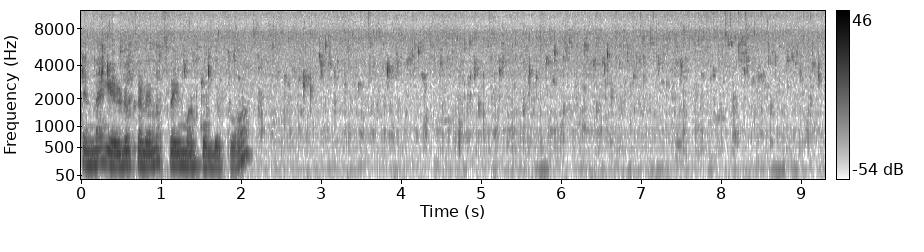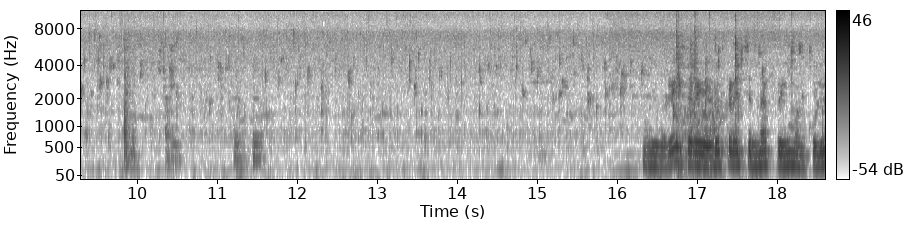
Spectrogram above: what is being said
ಚೆನ್ನಾಗಿ ಎರಡು ಕಡೆನೂ ಫ್ರೈ ಮಾಡ್ಕೊಬೇಕು. ಇವಾಗ ಈ ಥರ ಎರಡು ಕಡೆ ಚೆನ್ನಾಗಿ ಫ್ರೈ ಮಾಡ್ಕೊಳ್ಳಿ.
